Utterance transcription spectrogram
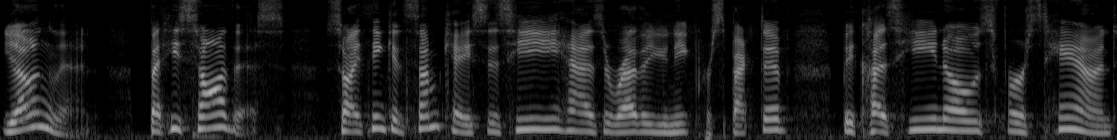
young then, but he saw this. So I think in some cases he has a rather unique perspective because he knows firsthand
